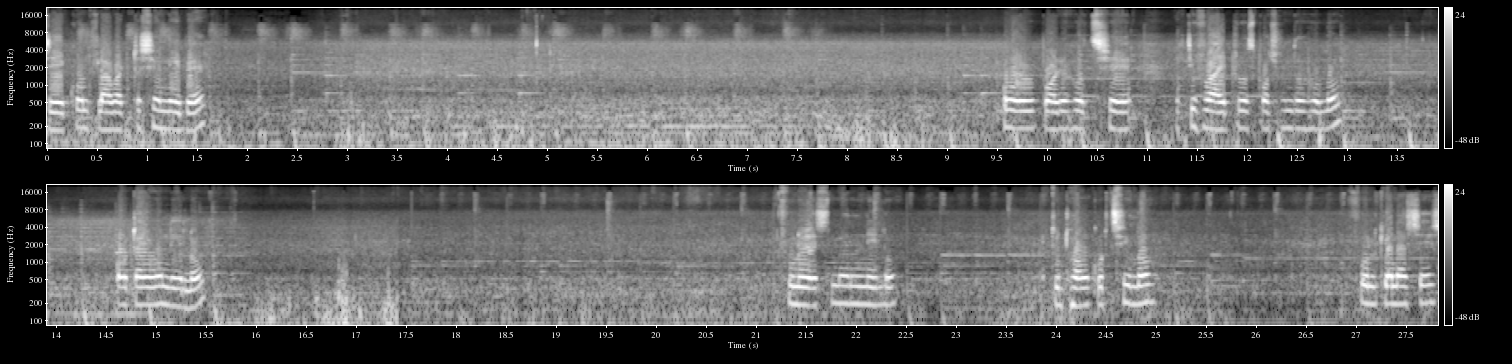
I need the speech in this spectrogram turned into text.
যে কোন ফ্লাওয়ারটা সে নেবে। ওর পরে হচ্ছে একটি হোয়াইট রোজ পছন্দ হলো। ওটাই ও নিল। ফুলের স্মেল নিল। একটু ঢং করছিল। ফুল কেনা শেষ।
